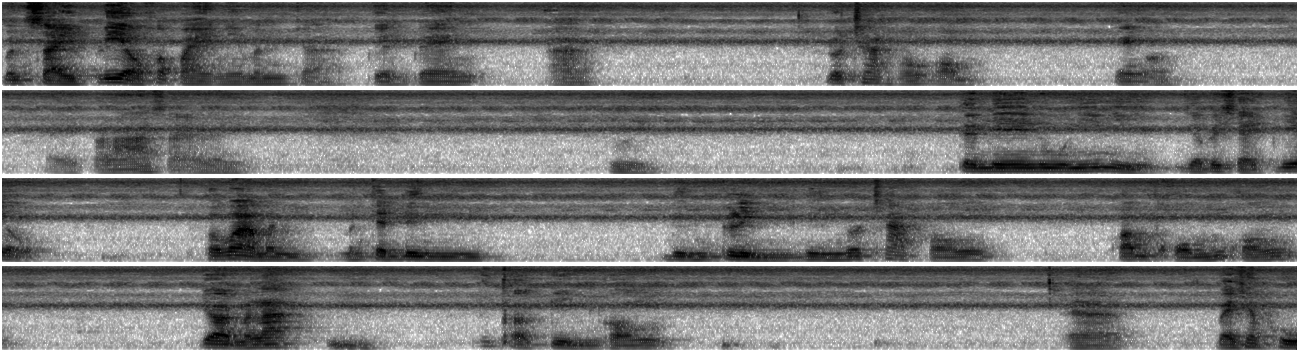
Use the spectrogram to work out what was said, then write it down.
มันใส่เปรี้ยวเข้าไปเนี่ยมันจะเปลี่ยนแปลงอ่ารสชาติของอ่อมแกงอ่อมใส่ปลาร้าใส่อะไรอืมแต่เมนูนี้นี่ อย่าไปใส่เปรี้ยว เพราะว่ามันมันจะดึงดึงกลิ่น ดึงรสชาติของความขมของยอดมะระแล้วก็กลิ่นของอ่าใบชะพู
